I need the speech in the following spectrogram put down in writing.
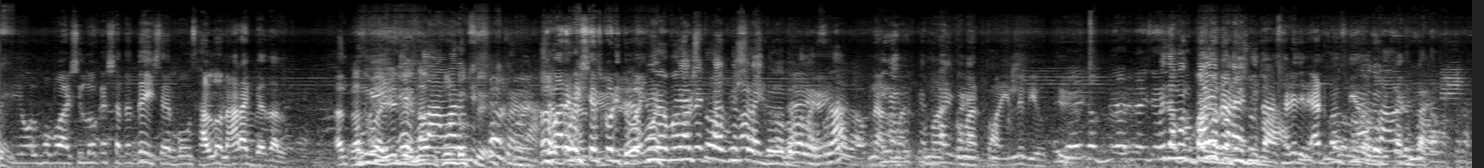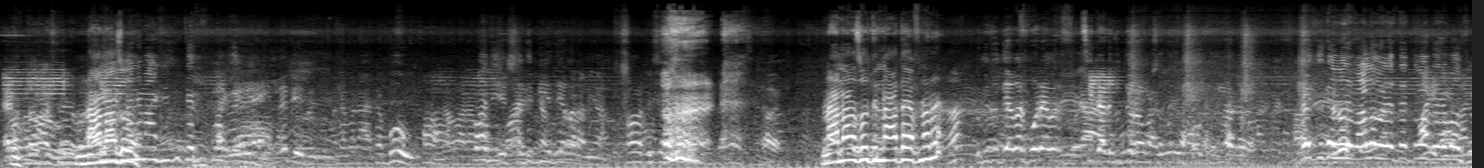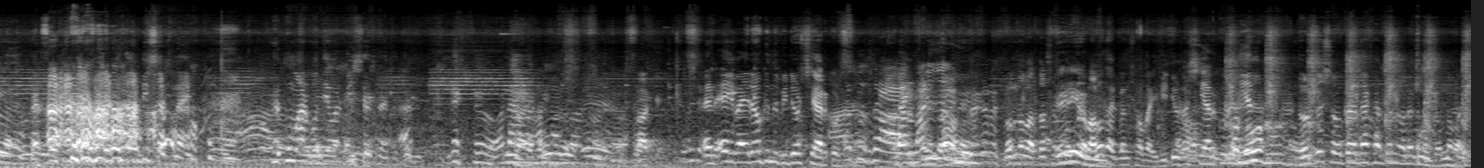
যদি অল্প বয়সী লোকের সাথে দেই সে বউ ছাড়লো না আরেক বেজাল আর তোমারে বিশ্বাস করি তো ভাই। না। তোমার- তোমার তোমার তোমার ইল্লে বিয়ে হচ্ছে। নানা জো মানে দিয়ে আবার আমি আনব। নানা যদি না দেয় আপনারা? তুমি যদি আবার পরে আবার সিটারে যদি ভালো করে তা তোমাকে বলছো। সেটা তো আমার বিশ্বাস নাই। এই বাইরেও কিন্তু ভিডিও শেয়ার করছে। ধন্যবাদ, দর্শক ভালো থাকবেন সবাই। ভিডিওটা শেয়ার করে দিন। ধৈর্য সহকারে দেখার জন্য অনেক অনেক ধন্যবাদ।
